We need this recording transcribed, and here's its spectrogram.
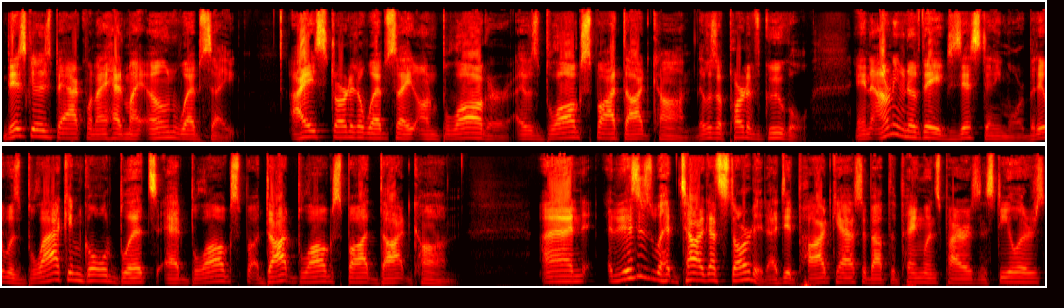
This goes back when I had my own website. I started a website on Blogger. It was blogspot.com. That was a part of Google. And I don't even know if they exist anymore, but it was black and gold blitz at blogspot.blogspot.com. And this is how I got started. I did podcasts about the Penguins, Pirates, and Steelers.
